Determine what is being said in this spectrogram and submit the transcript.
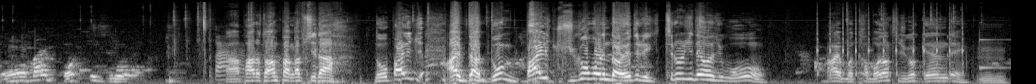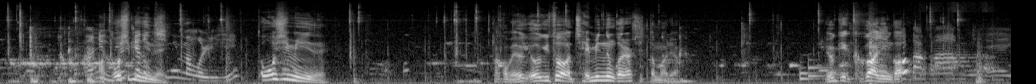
제발 버티지. 아 바로 다음 판 갑시다 너무 빨리 죽 아니 나 너무 빨리 죽어버린다 애들이 트롤이 돼가지고 아뭐다 머당트 죽었긴 했는데 음. 아니 아, 또왜 시민이네. 시민만 걸리지? 또 시민이네 잠깐만 여기, 여기서 재밌는 걸 할 수 있단 말이야 여기 그거 아닌가? 개.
